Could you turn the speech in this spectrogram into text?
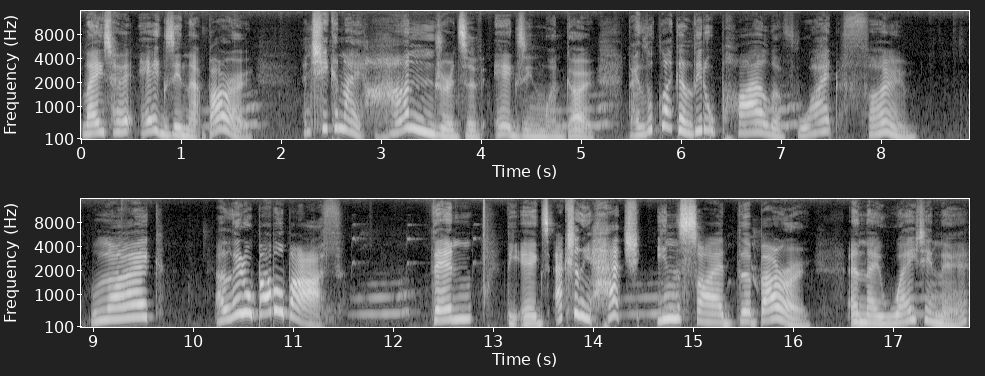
lays her eggs in that burrow. And she can lay hundreds of eggs in one go. They look like a little pile of white foam. Like a little bubble bath. Then the eggs actually hatch inside the burrow, and they wait in there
